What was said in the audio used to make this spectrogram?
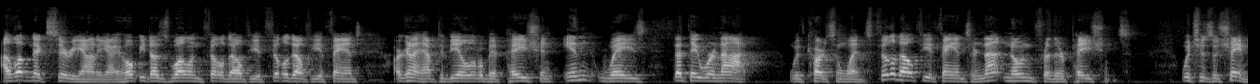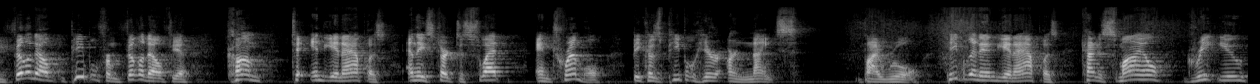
I love Nick Sirianni. I hope he does well in Philadelphia. Philadelphia fans are going to have to be a little bit patient in ways that they were not with Carson Wentz. Philadelphia fans are not known for their patience, which is a shame. Philadelphia people from Philadelphia come to Indianapolis and they start to sweat and tremble because people here are nice by rule. People in Indianapolis kind of smile, greet you,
